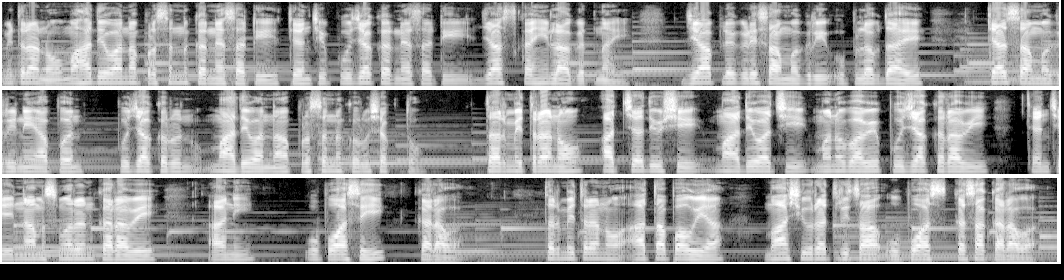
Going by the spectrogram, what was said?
मित्रांनो महादेवांना प्रसन्न करण्यासाठी त्यांची पूजा करण्यासाठी जास्त काही लागत नाही. जे आपल्याकडे सामग्री उपलब्ध आहे त्या सामग्रीने आपण पूजा करून महादेवांना प्रसन्न करू शकतो. तर मित्रांनो आजच्या दिवशी महादेवाची मनोभावी पूजा करावी त्यांचे नामस्मरण करावे आणि उपवासही करावा. तर मित्रांनो आता पाहूया महाशिवरात्रीचा उपवास कसा करावा?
